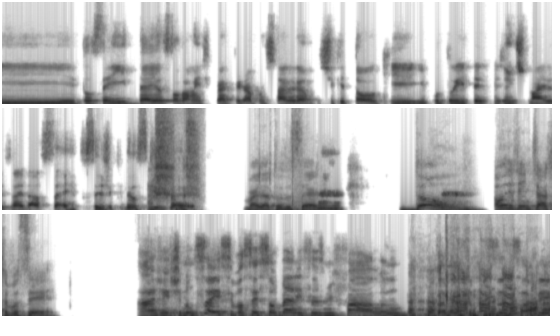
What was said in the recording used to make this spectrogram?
E tô sem ideias totalmente para criar pro Instagram, pro TikTok e pro Twitter, gente, mas vai dar certo, seja o que Deus quiser. vai dar tudo certo. Dom, onde a gente acha você? Ah, gente, não sei se vocês souberem, vocês me falam. Também tô precisando saber.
